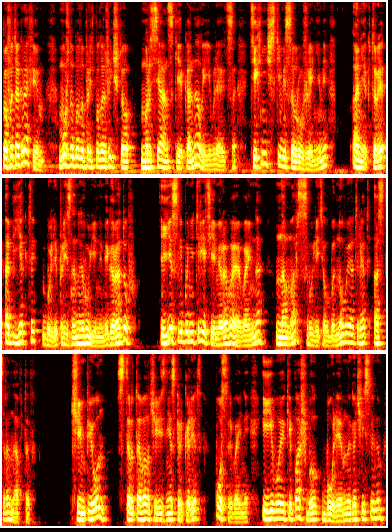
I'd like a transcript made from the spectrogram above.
По фотографиям можно было предположить, что марсианские каналы являются техническими сооружениями, а некоторые объекты были признаны руинами городов. И если бы не Третья мировая война, на Марс вылетел бы новый отряд астронавтов. Чемпион стартовал через несколько лет после войны, и его экипаж был более многочисленным,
